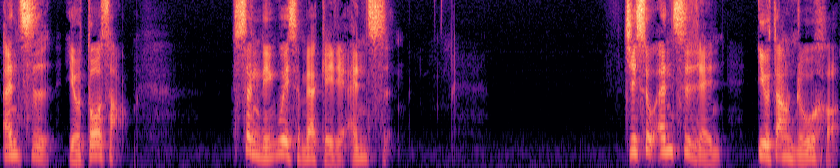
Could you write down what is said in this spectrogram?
恩赐有多少？圣灵为什么要给人恩赐？接受恩赐人又当如何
